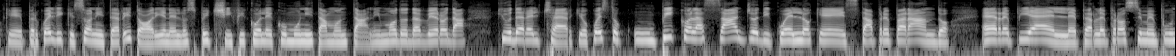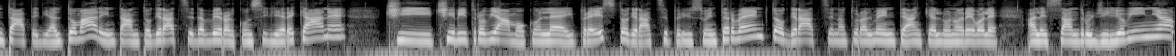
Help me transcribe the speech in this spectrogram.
che, per quelli che sono i territori e nello specifico le comunità montane, in modo davvero da chiudere il cerchio. Questo un piccolo assaggio di quello che sta preparando RPL per le prossime puntate di Alto Mare. Intanto grazie davvero al consigliere Cane, ci, ci ritroviamo con lei presto, grazie per il suo intervento, grazie naturalmente anche all'onorevole Alessandro Gigliovigna.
